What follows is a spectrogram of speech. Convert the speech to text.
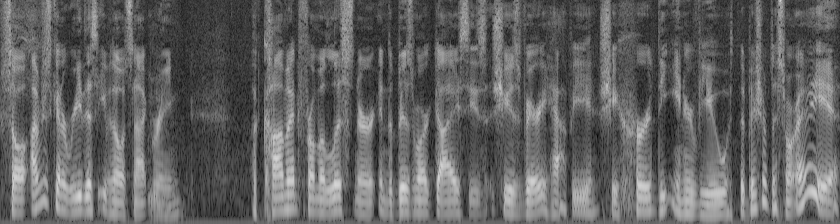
so I'm just going to read this, even though it's not green. A comment from a listener in the Bismarck Diocese. She is very happy. She heard the interview with the bishop this morning. Hey,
